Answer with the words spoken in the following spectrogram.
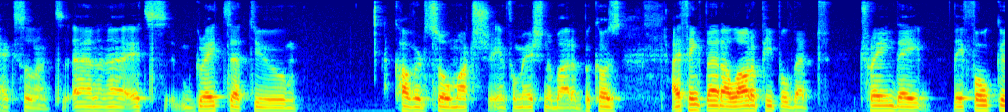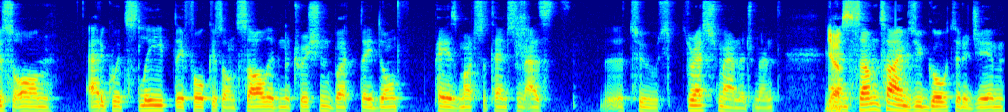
Excellent. And uh, it's great that you covered so much information about it because I think that a lot of people that train they they focus on adequate sleep, they focus on solid nutrition, but they don't pay as much attention as uh, to stress management. Yes. And sometimes you go to the gym,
